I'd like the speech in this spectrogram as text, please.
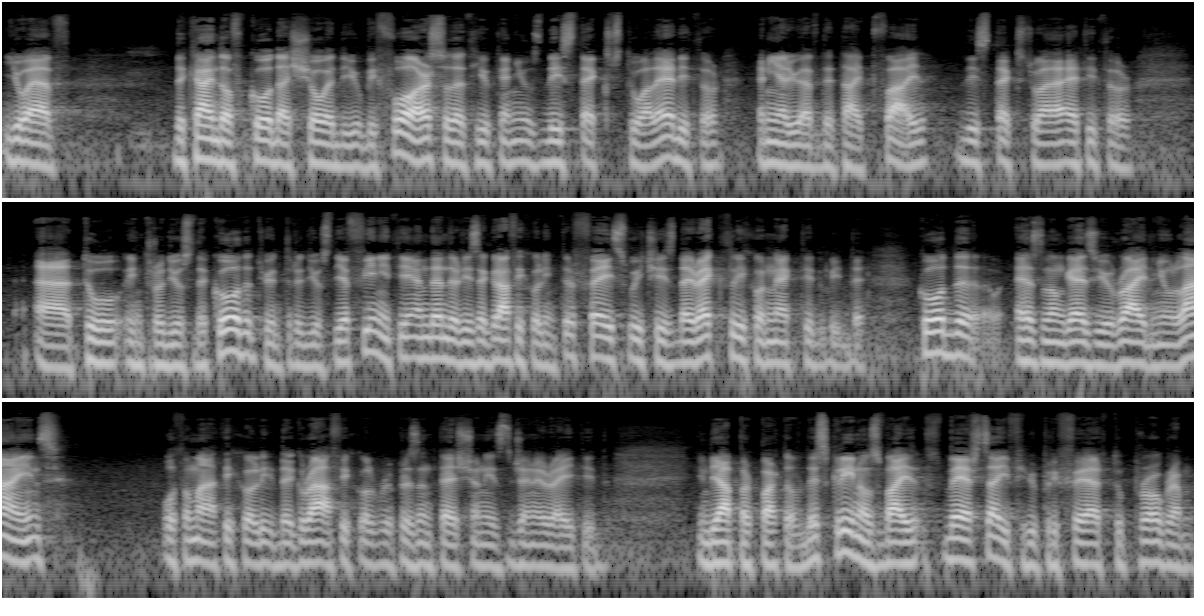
you have the kind of code I showed you before so that you can use this textual editor. And here you have the type file, this textual editor uh, to introduce the code, to introduce the affinity. And then there is a graphical interface which is directly connected with the code. As long as you write new lines, automatically the graphical representation is generated in the upper part of the screen, or vice versa, if you prefer to program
